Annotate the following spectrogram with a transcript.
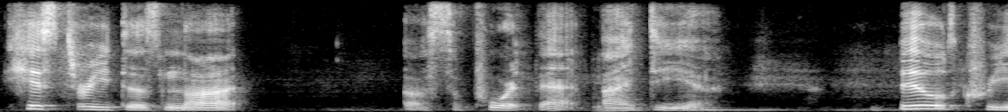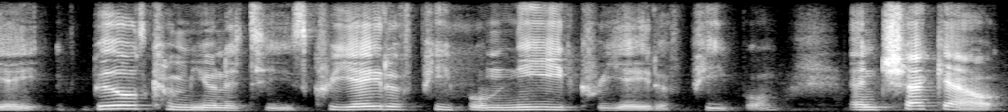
history does not uh, support that idea. Build create build communities. Creative people need creative people, and check out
